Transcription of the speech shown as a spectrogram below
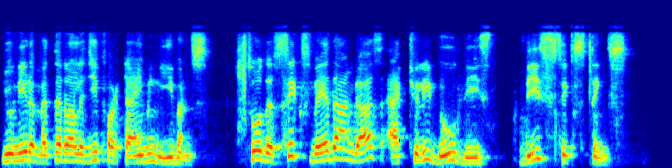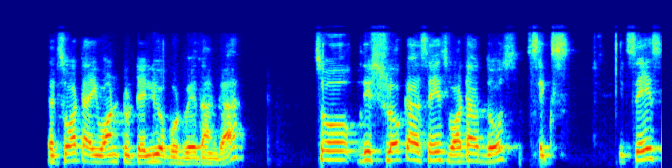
You need a methodology for timing events. So the six Vedangas actually do these, these six things. That's what I want to tell you about Vedanga. So this shloka says, what are those six? It says,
